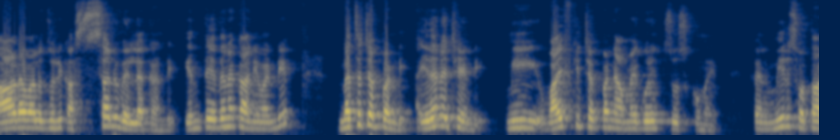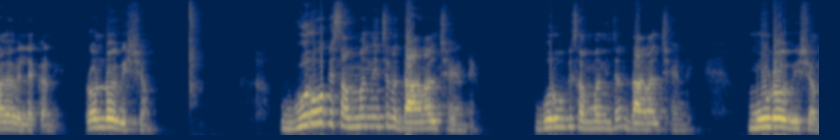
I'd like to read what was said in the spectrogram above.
ఆడవాళ్ళ జోలికి అస్సలు వెళ్ళకండి. ఎంత ఏదైనా కానివ్వండి నచ్చ చెప్పండి ఏదైనా చేయండి. మీ వైఫ్కి చెప్పండి అమ్మాయి గురించి చూసుకోమని. కానీ మీరు స్వతహాగా వెళ్ళకండి. రెండో విషయం గురువుకి సంబంధించిన దానాలు చేయండి. గురువుకి సంబంధించిన దానాలు చేయండి. మూడో విషయం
